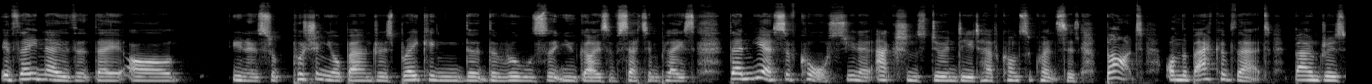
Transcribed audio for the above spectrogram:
if they know that they are you know, sort of pushing your boundaries, breaking the, the rules that you guys have set in place, then yes, of course, you know, actions do indeed have consequences. But on the back of that, boundaries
